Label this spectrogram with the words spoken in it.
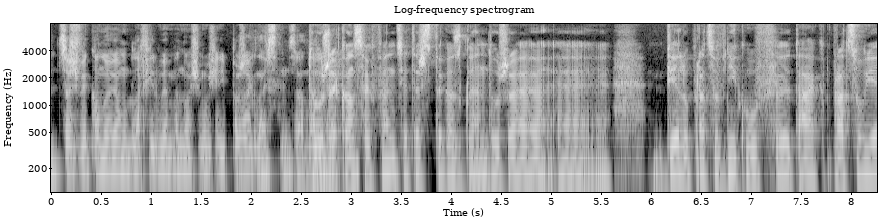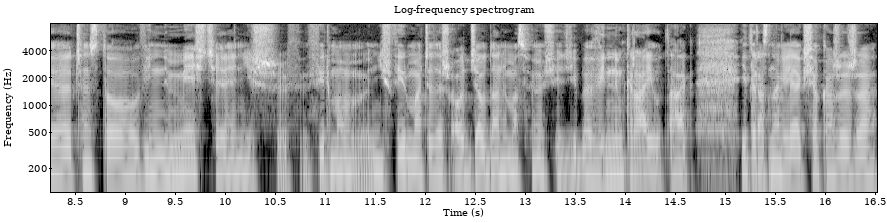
y, coś wykonują dla firmy, będą się musieli pożegnać z tym zadaniem. Duże konsekwencje też z tego względu, że e, wielu pracowników y, tak, pracuje często w innym mieście niż firma, niż firma, czy też oddział dany ma swoją siedzibę, w innym kraju, tak? I teraz nagle jak się okaże, że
